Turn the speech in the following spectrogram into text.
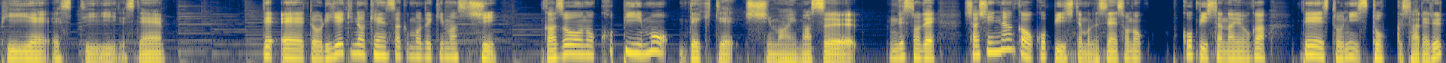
PASTE ですね。で、えっ、と、履歴の検索もできますし、画像のコピーもできてしまいます。ですので、写真なんかをコピーしてもですね、そのコピーした内容がペーストにストックされるっ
